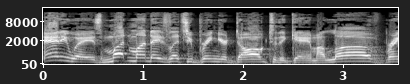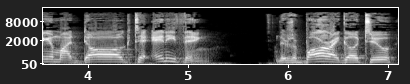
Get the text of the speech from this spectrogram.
Anyways, Mutt Mondays lets you bring your dog to the game. I love bringing my dog to anything. There's a bar I go to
